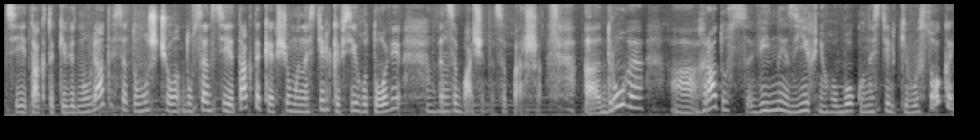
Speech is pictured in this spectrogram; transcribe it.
цієї тактики відмовлятися, тому що ну сенс цієї тактики, якщо ми настільки всі готові Мгм. це бачити, це перше. А друге, градус війни з їхнього боку настільки високий,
